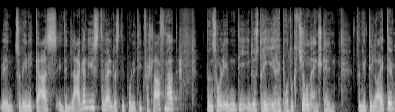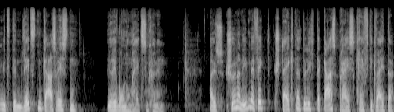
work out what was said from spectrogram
Wenn zu wenig Gas in den Lagern ist, weil das die Politik verschlafen hat, dann soll eben die Industrie ihre Produktion einstellen, damit die Leute mit den letzten Gasresten ihre Wohnung heizen können. Als schöner Nebeneffekt steigt natürlich der Gaspreis kräftig weiter.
